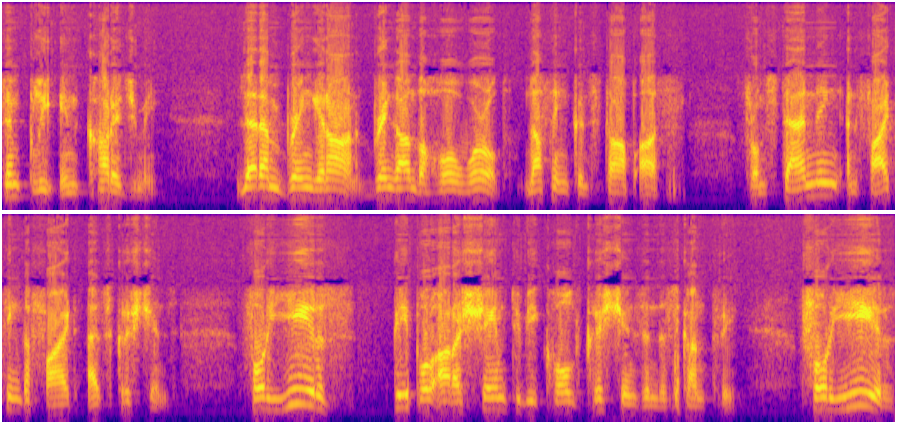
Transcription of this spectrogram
simply encourage me. Let them bring it on. Bring on the whole world. Nothing can stop us from standing and fighting the fight as Christians. For years, people are ashamed to be called Christians in this country. For years,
